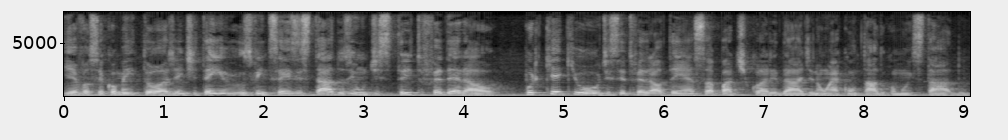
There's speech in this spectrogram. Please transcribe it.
E aí você comentou, a gente tem os 26 estados e um distrito federal. Por que, que o Distrito Federal tem essa particularidade, não é contado como um estado?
